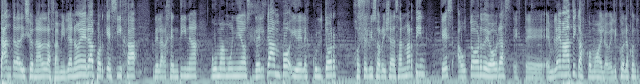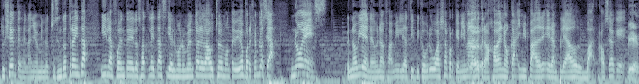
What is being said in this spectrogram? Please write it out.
Tan tradicional la familia no era porque es hija de la argentina Guma Muñoz del Campo y del escultor José Luis Zorrilla de San Martín, que es autor de obras este, emblemáticas como el Obelisco de los Constituyentes del año 1830 y la Fuente de los Atletas y el Monumento al Gaucho de Montevideo, por ejemplo. O sea, no es, no viene de una familia típica uruguaya porque mi madre Claro. trabajaba en Oca y mi padre era empleado de un bar. O sea que Bien,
